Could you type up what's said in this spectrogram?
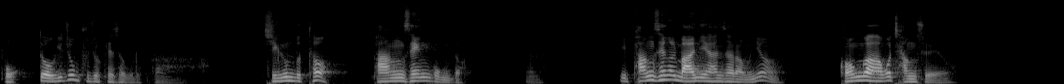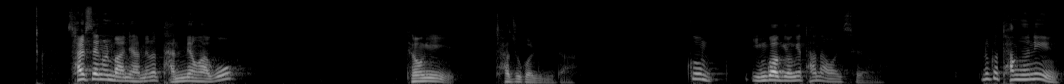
복덕이 좀 부족해서 그렇구나. 지금부터 방생공덕. 예. 이 방생을 많이 한 사람은요, 건강하고 장수예요. 살생을 많이 하면 단명하고 병이 자주 걸립니다. 그럼 인과경에 다 나와 있어요. 그러니까 당연히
